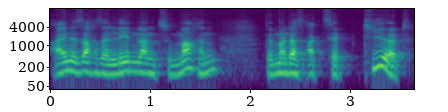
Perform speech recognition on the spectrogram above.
eine Sache sein Leben lang zu machen. Wenn man das akzeptiert,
